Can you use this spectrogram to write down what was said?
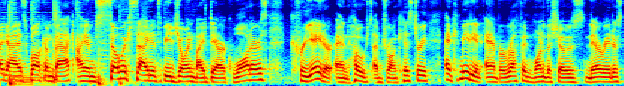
Hi, guys. Welcome back. I am so excited to be joined by Derek Waters, creator and host of Drunk History, and comedian Amber Ruffin, one of the show's narrators.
